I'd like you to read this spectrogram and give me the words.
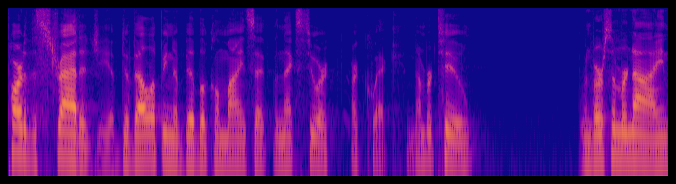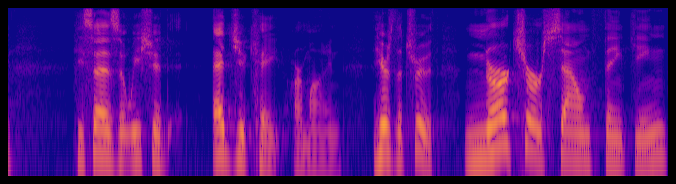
part of the strategy of developing a biblical mindset. The next two are, are quick. Number two, in verse number nine, he says that we should educate our mind. Here's the truth nurture sound thinking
